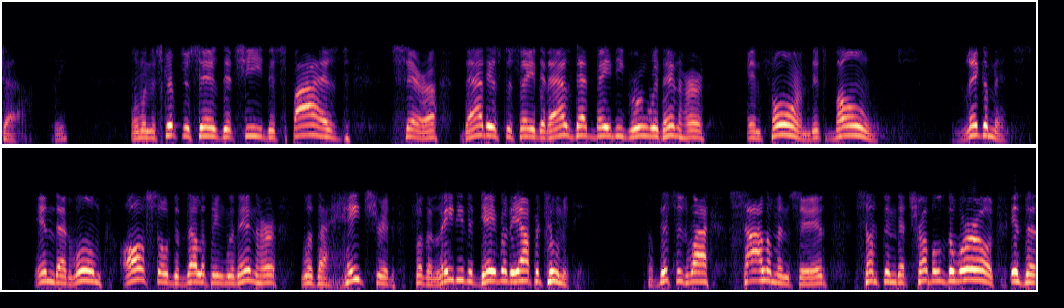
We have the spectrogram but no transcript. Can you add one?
child. And when the scripture says that she despised Sarah, that is to say that as that baby grew within her and formed its bones, ligaments in that womb, also developing within her was a hatred for the lady that gave her the opportunity. So this is why Solomon says something that troubles the world is a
